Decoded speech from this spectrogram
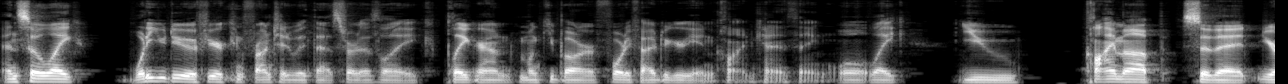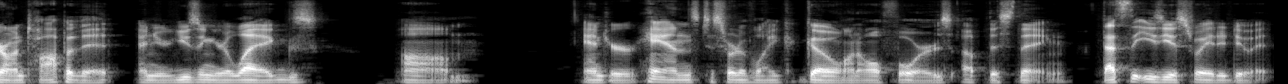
And so like, what do you do if you're confronted with that sort of like playground monkey bar 45 degree incline kind of thing? Well, like you climb up so that you're on top of it and you're using your legs um and your hands to sort of like go on all fours up this thing. That's the easiest way to do it.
